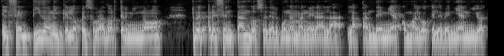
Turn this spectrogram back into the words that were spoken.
el, sentido en el que López Obrador terminó representándose de alguna manera la, pandemia como algo que le venía anillo,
